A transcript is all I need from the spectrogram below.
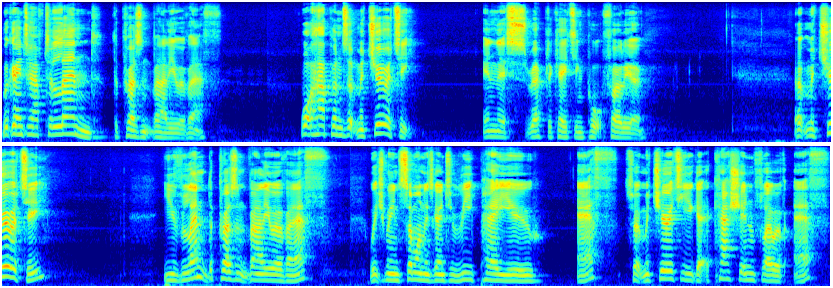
we're going to have to lend the present value of F. What happens at maturity in this replicating portfolio? At maturity, you've lent the present value of F which means someone is going to repay you F. So at maturity, you get a cash inflow of F.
